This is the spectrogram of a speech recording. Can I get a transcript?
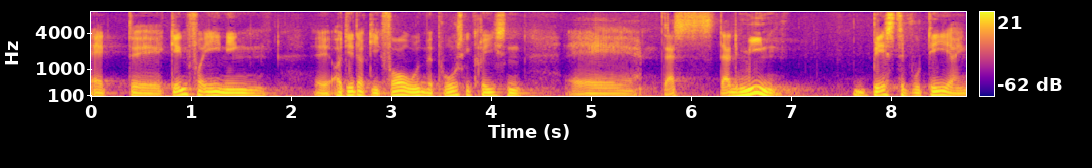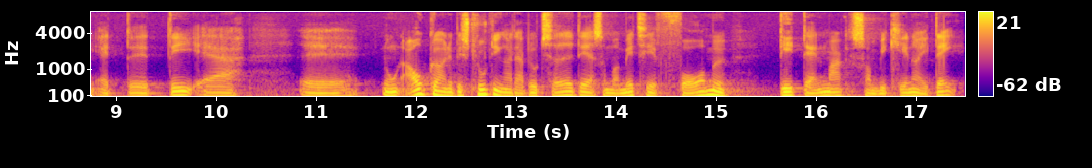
at øh, genforeningen øh, og det, der gik forud med påskekrisen, øh, der, der er det min bedste vurdering, at øh, det er øh, nogle afgørende beslutninger, der er blevet taget der, som var med til at forme det Danmark, som vi kender i dag,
